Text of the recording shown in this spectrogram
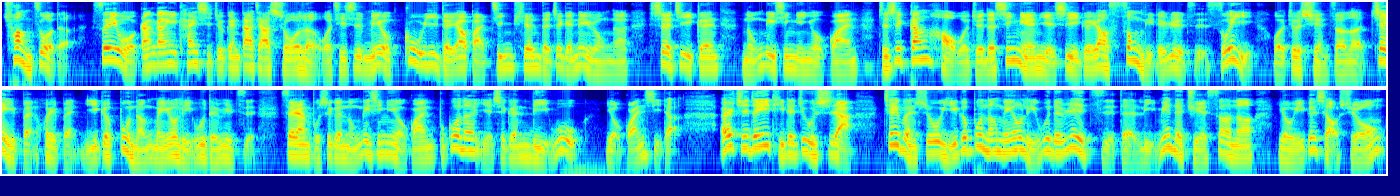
创作的。所以我刚刚一开始就跟大家说了，我其实没有故意的要把今天的这个内容呢设计跟农历新年有关，只是刚好我觉得新年也是一个要送礼的日子，所以我就选择了这一本绘本《一个不能没有礼物的日子》。虽然不是跟农历新年有关，不过呢也是跟礼物有关系的。而值得一提的就是啊。这本书《一个不能没有礼物的日子》的里面的角色呢，有一个小熊，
